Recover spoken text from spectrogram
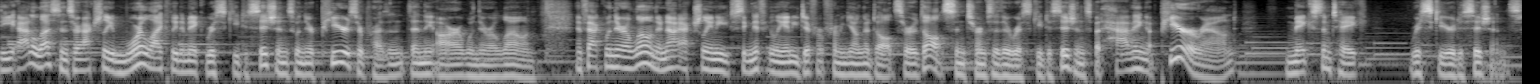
the adolescents are actually more likely to make risky decisions when their peers are present than they are when they're alone. In fact, when they're alone, they're not actually any significantly any different from young adults or adults in terms of their risky decisions, but having a peer around makes them take riskier decisions.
